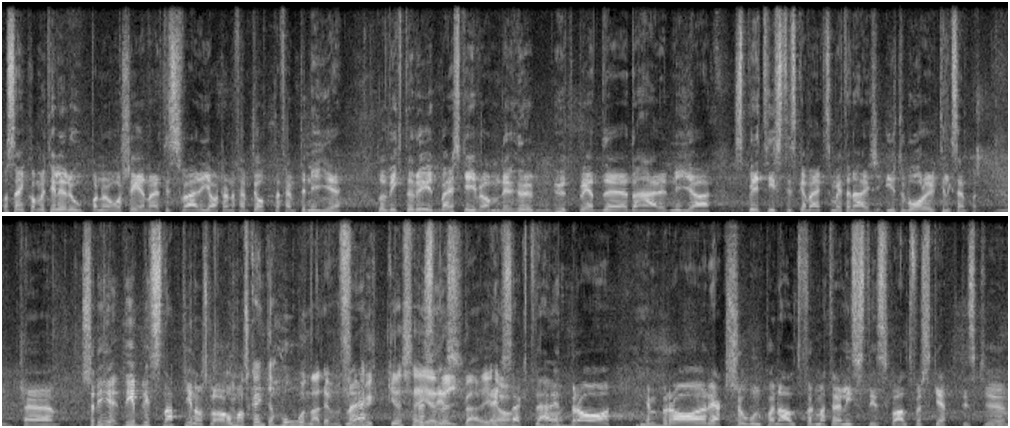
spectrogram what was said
och sen kommer till Europa några år senare, till Sverige 1858-59, då Viktor Rydberg skriver om det, hur utbredd eh, den här nya spiritistiska verksamheten är i Göteborg till exempel. Mm. Så det, det blir ett snabbt genomslag. Och man ska inte håna den för Nej, mycket, säger precis. Rydberg. Ja. Exakt, det här är ett bra, en bra reaktion på en alltför materialistisk och alltför skeptisk eh,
